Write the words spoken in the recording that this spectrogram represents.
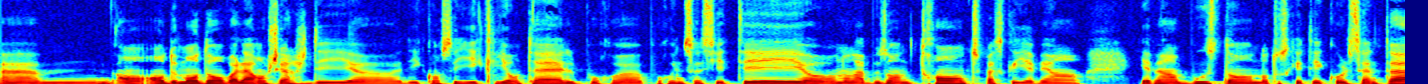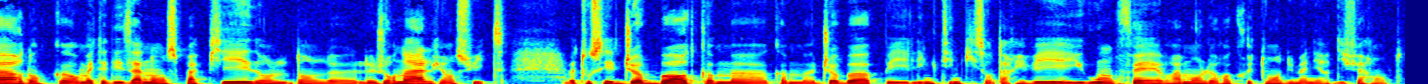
en, en, demandant, voilà, on cherche des, euh, des conseillers clientèle pour, euh, pour une société, on en a besoin de 30 parce qu'il y avait un, il y avait un boost dans, dans tout ce qui était call center, donc on mettait des annonces papier dans, dans le, le journal, puis ensuite bah, tous ces job boards comme, comme JobUp et LinkedIn qui sont arrivés et où on fait vraiment le recrutement d'une manière différente.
